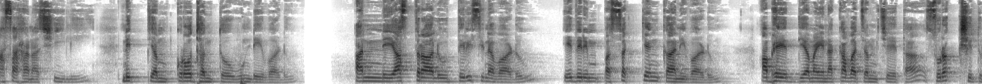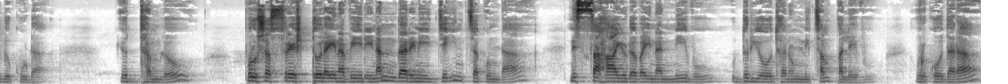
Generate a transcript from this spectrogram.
అసహనశీలి నిత్యం క్రోధంతో ఉండేవాడు. అన్ని అస్త్రాలు తెలిసినవాడు ఎదిరింప సఖ్యం కానివాడు అభేద్యమైన కవచం చేత సురక్షితుడు కూడా. యుద్ధంలో పురుషశ్రేష్ఠులైన వీరినందరినీ జయించకుండా నిస్సహాయుడవైన నీవు దుర్యోధనుణ్ణి చంపలేవు. వృకోదరా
